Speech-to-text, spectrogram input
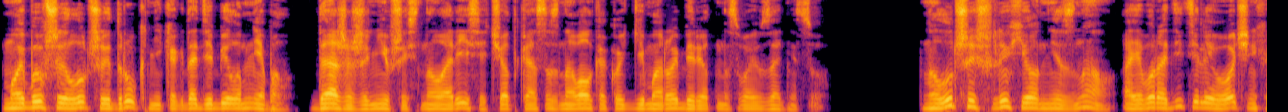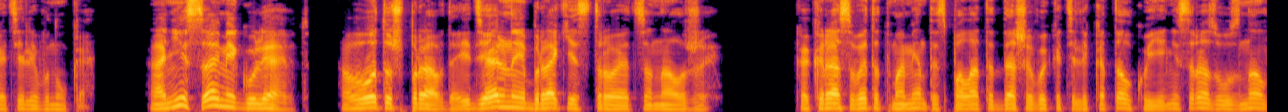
Мой бывший лучший друг никогда дебилом не был. Даже женившись на Ларисе, четко осознавал, какой геморрой берет на свою задницу. Но лучшей шлюхи он не знал, а его родители очень хотели внука. Они сами гуляют. Вот уж правда, идеальные браки строятся на лжи. Как раз в этот момент из палаты Даши выкатили каталку, и я не сразу узнал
